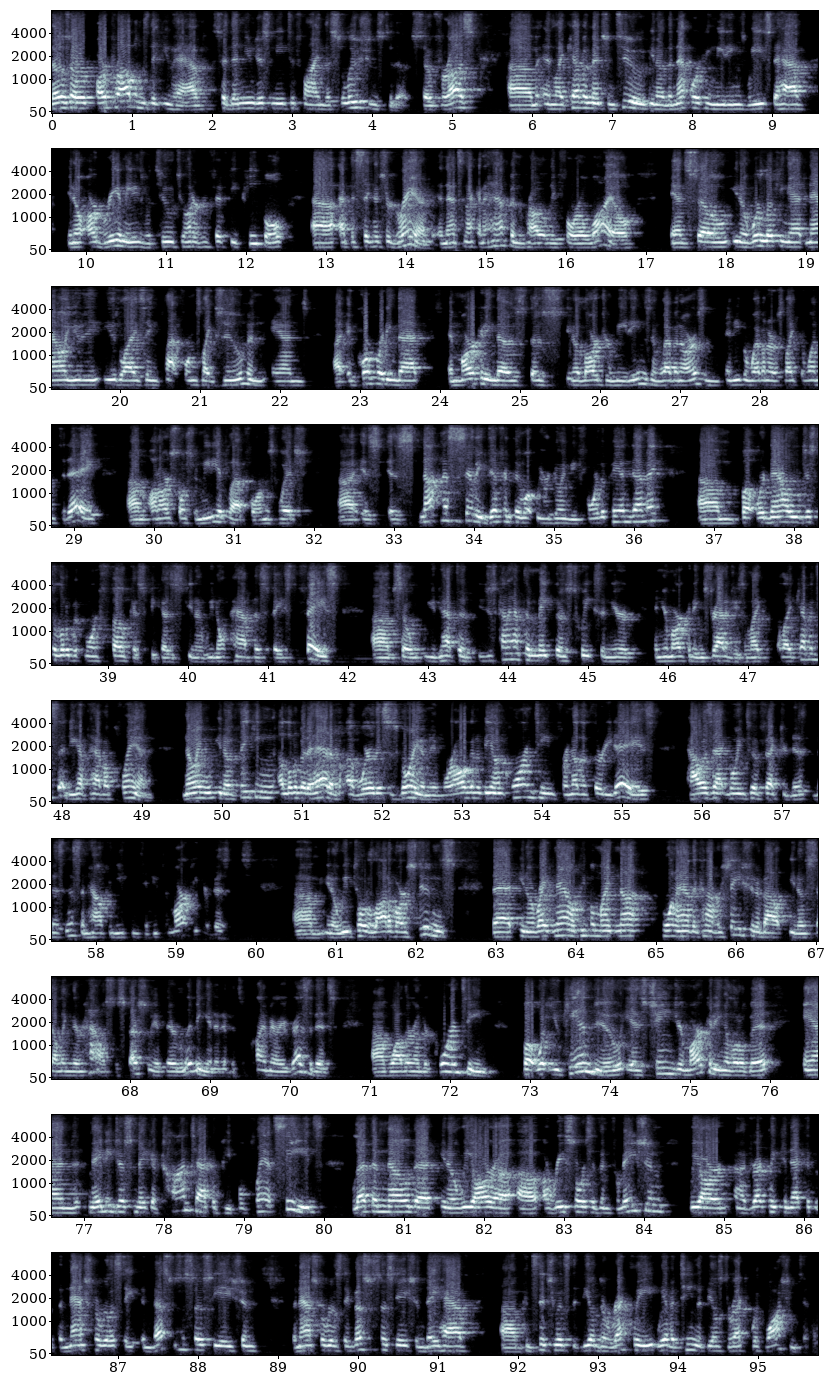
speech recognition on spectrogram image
those are, are problems that you have. So then you just need to find the solutions to those. So for us, um, and like Kevin mentioned too, you know, the networking meetings, we used to have, you know, our BRIA meetings with two, 250 people uh, at the Signature Grand, and that's not going to happen probably for a while. And so, you know, we're looking at now utilizing platforms like Zoom and, and uh, incorporating that and marketing those, those you know, larger meetings and webinars and, and even webinars like the one today um, on our social media platforms, which uh, is, is not necessarily different than what we were doing before the pandemic, um, but we're now just a little bit more focused because, you know, we don't have this face-to-face. Um, so you'd have to, you just kind of have to make those tweaks in your, and your marketing strategies. And like like Kevin said, you have to have a plan. Knowing, you know, thinking a little bit ahead of, of where this is going. I mean, if we're all going to be on quarantine for another 30 days, how is that going to affect your business and how can you continue to market your business? Um, you know, we've told a lot of our students that, you know, right now people might not want to have the conversation about, you know, selling their house, especially if they're living in it, if it's a primary residence uh, while they're under quarantine. But what you can do is change your marketing a little bit and maybe just make a contact with people, plant seeds, let them know that, you know, we are a, a, a resource of information. We are uh, directly connected with the National Real Estate Investors Association. The National Real Estate Investors Association, they have um, constituents that deal directly. We have a team that deals direct with Washington.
